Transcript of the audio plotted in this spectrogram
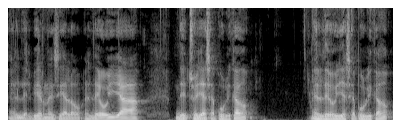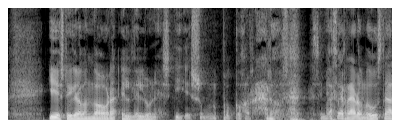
El del viernes ya lo. El de hoy ya. De hecho, ya se ha publicado. El de hoy ya se ha publicado. Y estoy grabando ahora el del lunes. Y es un poco raro. se me hace raro. Me gusta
